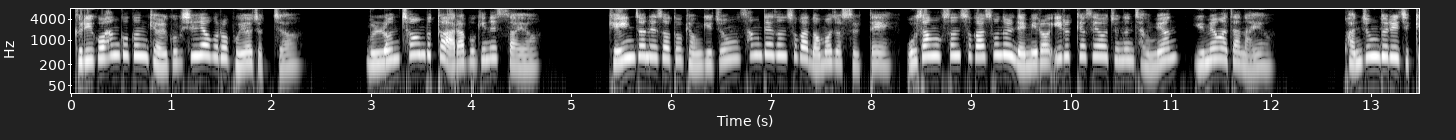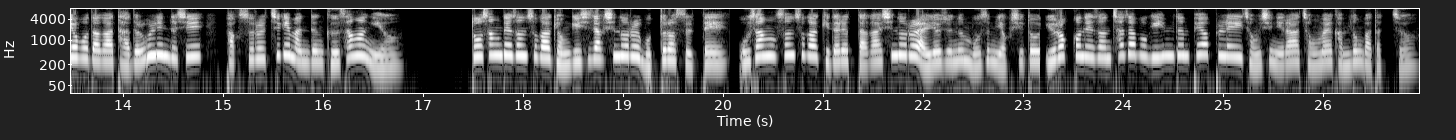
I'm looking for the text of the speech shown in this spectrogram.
그리고 한국은 결국 실력으로 보여줬죠. 물론 처음부터 알아보긴 했어요. 개인전에서도 경기 중 상대 선수가 넘어졌을 때 오상욱 선수가 손을 내밀어 일으켜 세워주는 장면 유명하잖아요. 관중들이 지켜보다가 다들 홀린 듯이 박수를 치게 만든 그 상황이요. 또 상대 선수가 경기 시작 신호를 못 들었을 때 오상욱 선수가 기다렸다가 신호를 알려주는 모습 역시도 유럽권에선 찾아보기 힘든 페어플레이 정신이라 정말 감동받았죠.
